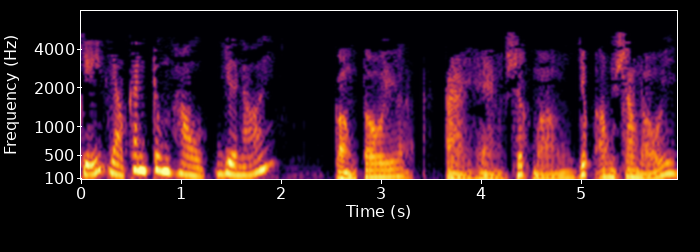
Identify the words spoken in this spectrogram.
chỉ vào Khanh Trung Hầu vừa nói. Còn tôi, tài hèn sức mọn giúp ông sao nổi.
